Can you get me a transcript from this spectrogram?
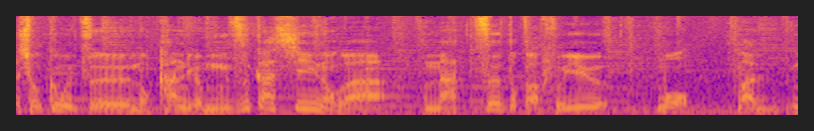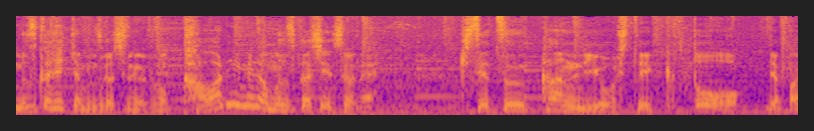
う植物の管理が難しいのが夏とか冬もまあ難しいっちゃ難しいんだけどその変わり目が難しいんですよね。季節管理をしていくとやっぱ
